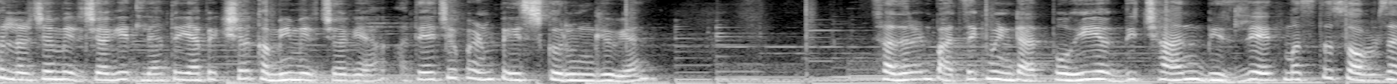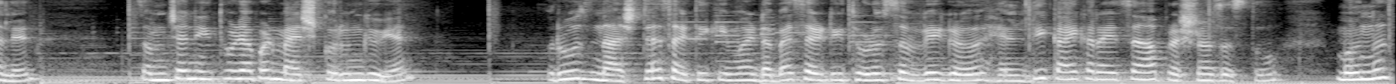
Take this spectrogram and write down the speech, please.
कलरच्या मिरच्या घेतल्या तर यापेक्षा कमी मिरच्या घ्या. आता याची पण पेस्ट करून घेऊया साधारण पाच एक मिनटात पोहे अगदी छान भिजलेत मस्त सॉफ्ट झालेत. चमच्याने थोडे आपण मॅश करून घेऊया रोज नाश्त्यासाठी किंवा डब्यासाठी थोडंसं वेगळं हेल्दी काय करायचं हा प्रश्नच असतो. म्हणूनच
